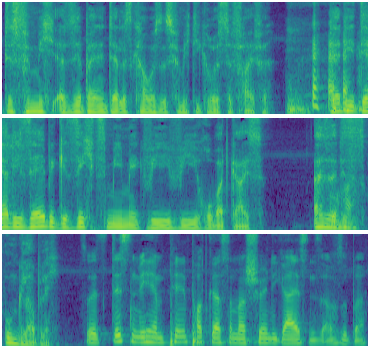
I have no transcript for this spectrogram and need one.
das für mich, also bei den Dallas Cowboys ist für mich die größte Pfeife. Der, die, der dieselbe Gesichtsmimik wie, wie Robert Geis. Also das ist unglaublich. So, jetzt dissen wir hier im Pillen-Podcast nochmal schön die Geißen, ist auch super.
